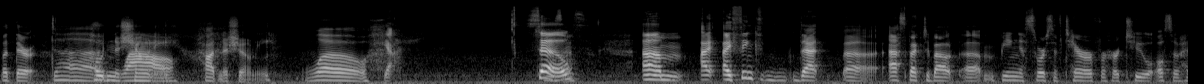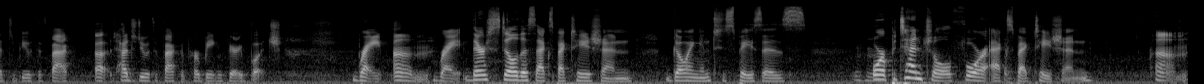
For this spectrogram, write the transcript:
But they're Duh. Haudenosaunee. Wow. Haudenosaunee. Whoa. Yeah. So, um, I, I think that uh, aspect about um, being a source of terror for her too also had to be with the fact uh, had to do with the fact of her being very butch. Right. Um, right. There's still this expectation going into spaces or potential for expectation Um,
